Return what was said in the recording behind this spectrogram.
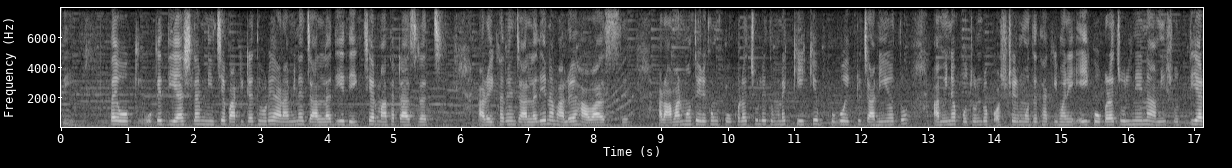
দিই। তাই ওকে ওকে দিয়ে আসলাম নিচে বাটিটা ধরে, আর আমি না জানলা দিয়ে দেখছি আর মাথাটা আঁচড়াচ্ছি আর ওইখানে জানলা দিয়ে না ভালোই হাওয়া আসছে। আর আমার মতো এরকম কোকড়া চুলে তোমরা কে কে ভোগো একটু জানিও তো। আমি না প্রচণ্ড কষ্টের মধ্যে থাকি মানে এই কোকড়া চুল নিয়ে না আমি সত্যি আর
